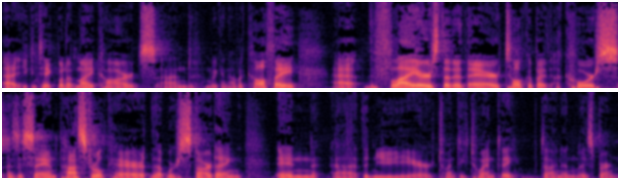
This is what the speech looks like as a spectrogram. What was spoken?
Uh, you can take one of my cards and we can have a coffee. Uh, the flyers that are there talk about a course, as I say, in pastoral care that we're starting in uh, the new year 2020 down in Lisburn.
